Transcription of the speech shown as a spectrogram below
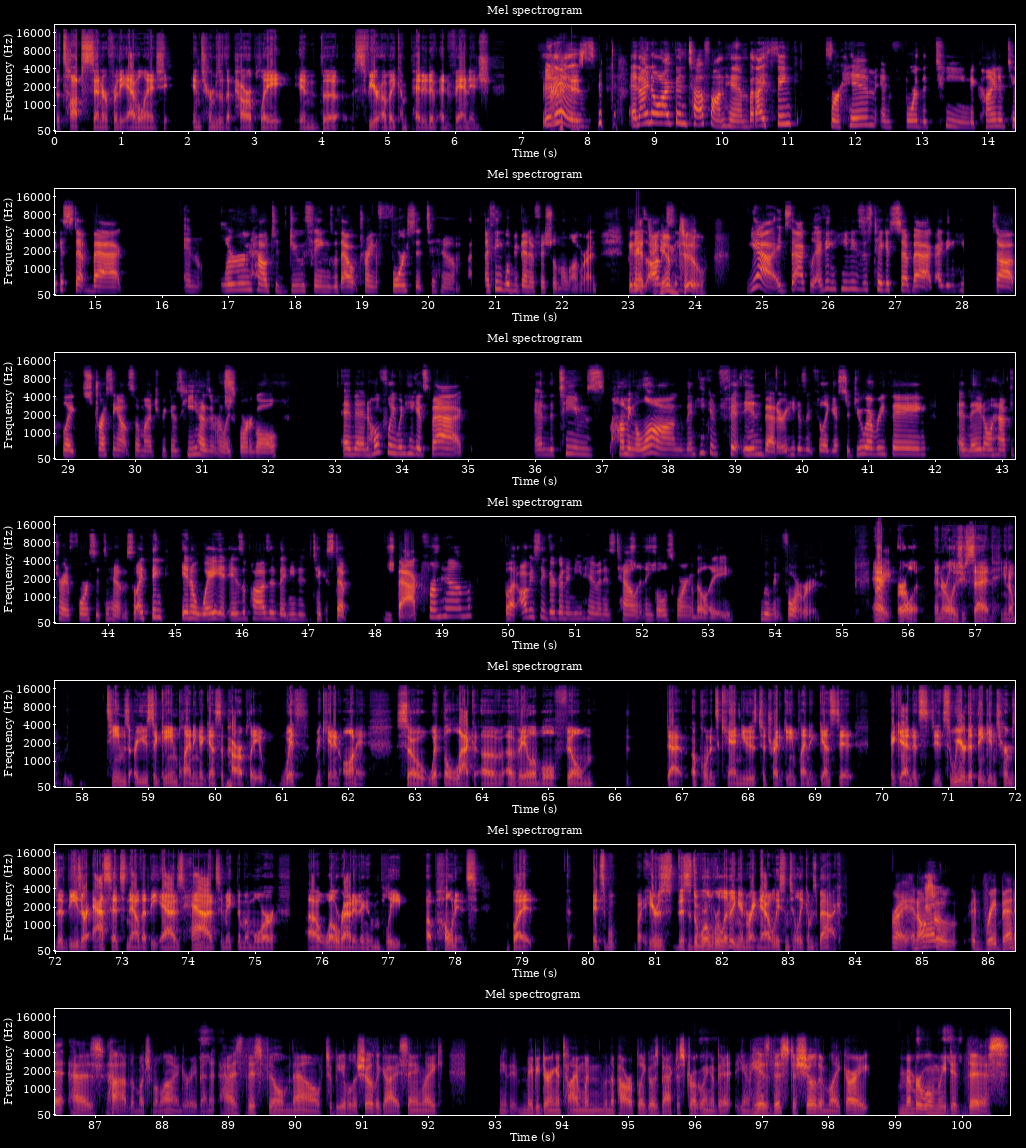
the top center for the Avalanche in terms of the power play in the sphere of a competitive advantage. It Is- and I know I've been tough on him, but I think for him and for the team to kind of take a step back and learn how to do things without trying to force it to him, I think will be beneficial in the long run. yeah, Because to obviously, him too yeah, exactly. I think he needs to take a step back. I think he stop like stressing out so much because he hasn't really scored a goal. And then hopefully when he gets back and the team's humming along, then he can fit in better. He doesn't feel like he has to do everything and they don't have to try to force it to him. So I think in a way it is a positive. They needed to take a step back from him. But obviously they're going to need him and his talent and goal scoring ability moving forward. And Right. Earl, and Earl, as you said, you know, teams are used to game planning against the power play with MacKinnon on it. So with the lack of available film that opponents can use to try to game plan against it, again, it's it's weird to think in terms of these are assets now that the Avs have to make them a more uh, well-rounded and complete opponent. But it's but here's this is the world we're living in right now, at least until he comes back. Right, and also, and Ray Bennett has, ha, the much maligned Ray Bennett has this film now to be able to show the guy saying like, maybe during a time when when the power play goes back to struggling a bit, you know, he has this to show them, like, all right, remember when we did this?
